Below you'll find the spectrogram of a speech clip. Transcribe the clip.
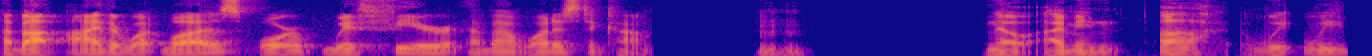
about either what was or with fear about what is to come. Mm-hmm. No, I mean, uh, we we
